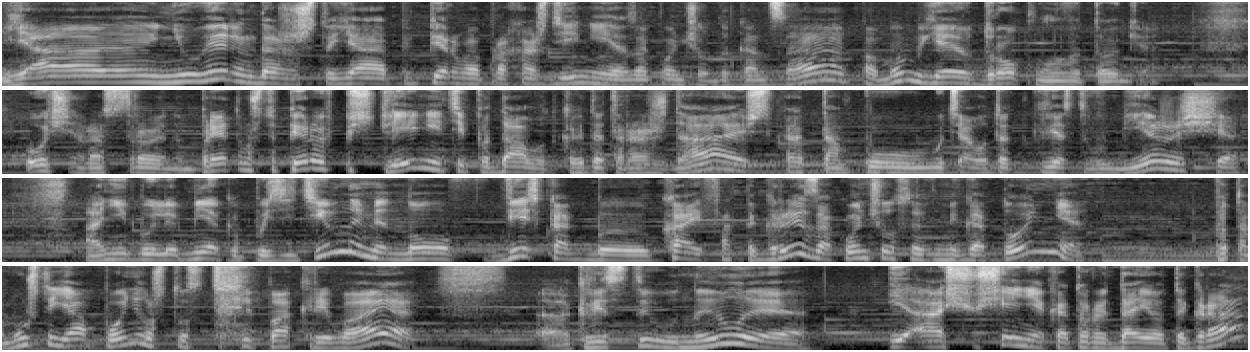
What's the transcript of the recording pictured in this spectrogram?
Я не уверен даже, что я первое прохождение я закончил до конца. По-моему, я ее дропнул в итоге. Очень расстроенным. При этом, что первое впечатление, типа, да, вот когда ты рождаешься, как там у тебя вот этот квест в убежище, они были мега позитивными, но весь как бы кайф от игры закончился в мегатонне, потому что я понял, что стрельба кривая, э, квесты унылые, и ощущения, которые дает игра,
